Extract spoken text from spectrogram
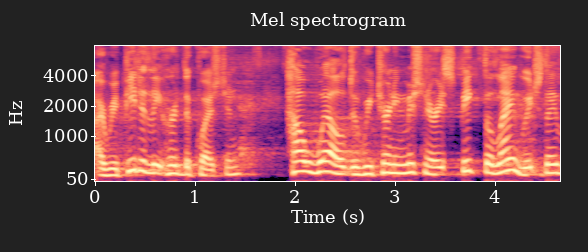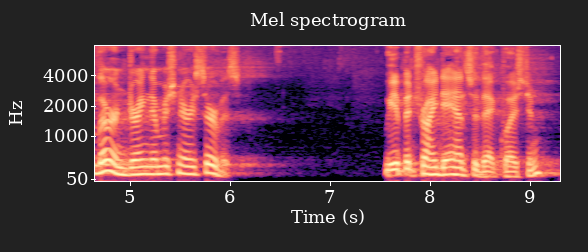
I repeatedly heard the question how well do returning missionaries speak the language they learned during their missionary service? We have been trying to answer that question.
